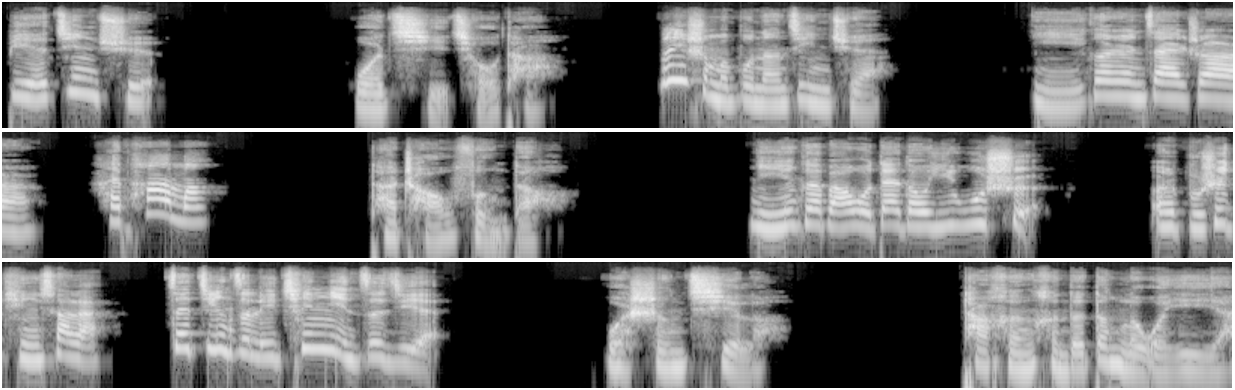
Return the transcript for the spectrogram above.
别进去？我祈求他。为什么不能进去？你一个人在这儿害怕吗？他嘲讽道。你应该把我带到医务室，而不是停下来在镜子里亲你自己。我生气了。他狠狠地瞪了我一眼，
